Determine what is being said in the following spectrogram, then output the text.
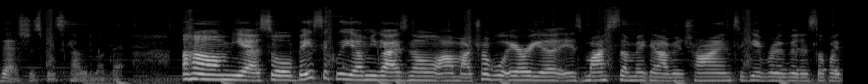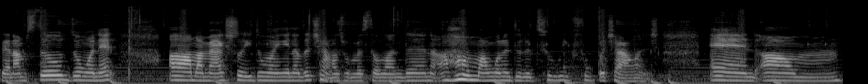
that's just basically about that. Um, yeah, so basically, um, you guys know, um, my trouble area is my stomach, and I've been trying to get rid of it and stuff like that. I'm still doing it. Um, I'm actually doing another challenge with Mr. London. Um, I'm gonna do the two week FUPA challenge, and um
